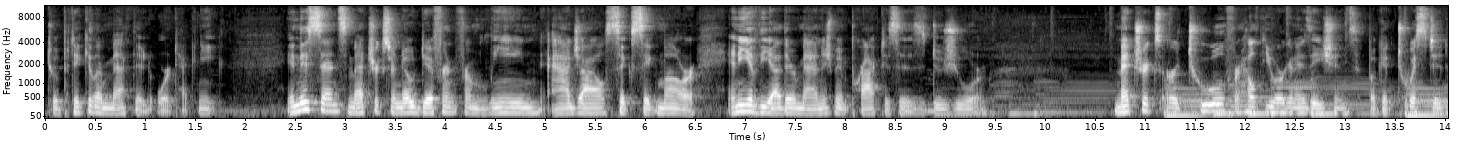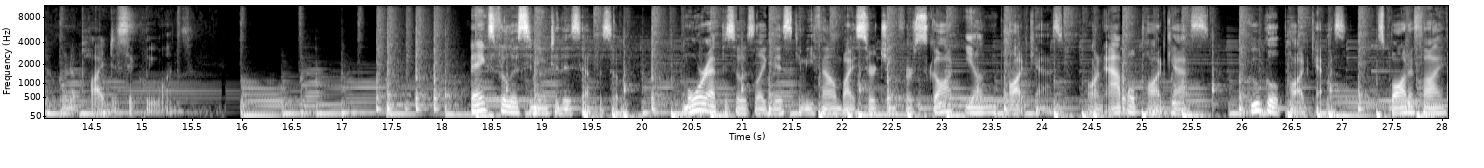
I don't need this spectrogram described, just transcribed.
to a particular method or technique. In this sense, metrics are no different from Lean, Agile, Six Sigma, or any of the other management practices du jour. Metrics are a tool for healthy organizations, but get twisted when applied to sickly ones. Thanks for listening to this episode. More episodes like this can be found by searching for Scott Young Podcast on Apple Podcasts, Google Podcasts, Spotify,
